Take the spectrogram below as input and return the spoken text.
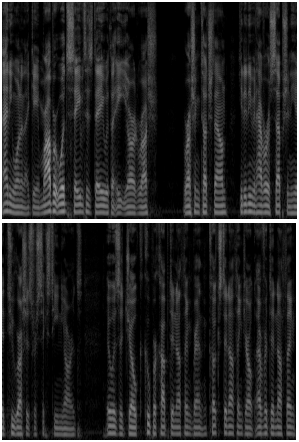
anyone in that game. Robert Woods saved his day with an eight-yard rush, rushing touchdown. He didn't even have a reception. He had two rushes for 16 yards. It was a joke. Cooper Kupp did nothing. Brandin Cooks did nothing. Gerald Everett did nothing.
